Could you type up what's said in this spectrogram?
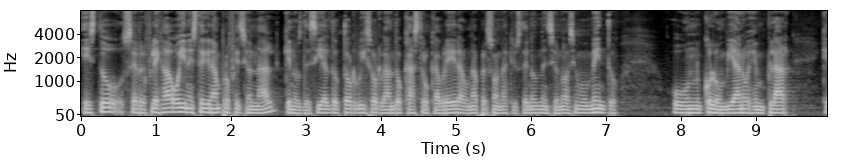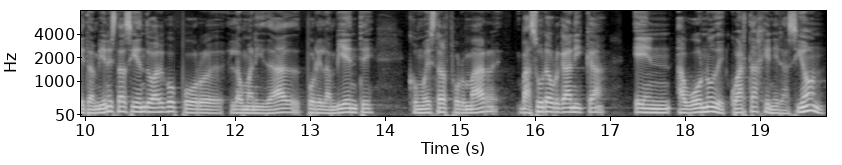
esto se refleja hoy en este gran profesional que nos decía el doctor Luis Orlando Castro Cabrera, una persona que usted nos mencionó hace un momento, un colombiano ejemplar que también está haciendo algo por la humanidad, por el ambiente, como es transformar basura orgánica en abono de cuarta generación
